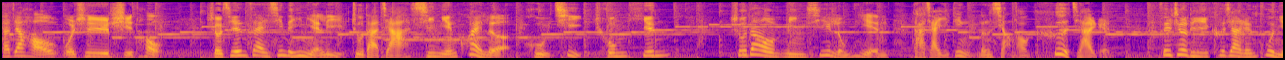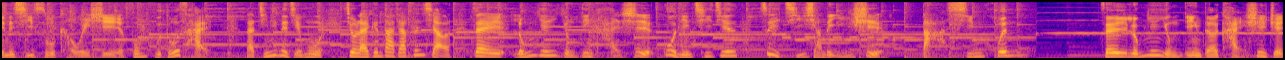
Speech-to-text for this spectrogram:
大家好，我是石头。首先，在新的一年里，祝大家新年快乐，虎气冲天。说到闽西龙岩，大家一定能想到客家人。在这里，客家人过年的习俗可谓是丰富多彩。那今天的节目就来跟大家分享，在龙岩永定坎市过年期间最吉祥的仪式——打新婚。在龙岩永定的坎市镇，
